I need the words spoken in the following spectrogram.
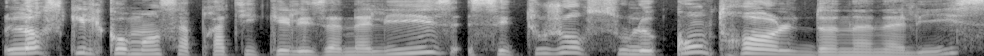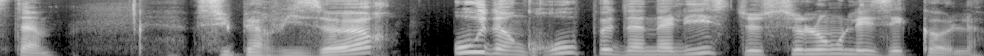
lorsqu'il commence à pratiquer les analyses, c'est toujours sous le contrôle d'un analyste, superviseur ou d'un groupe d'analystes selon les écoles.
